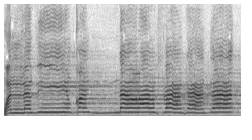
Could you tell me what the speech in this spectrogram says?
والذي قدر فهدى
